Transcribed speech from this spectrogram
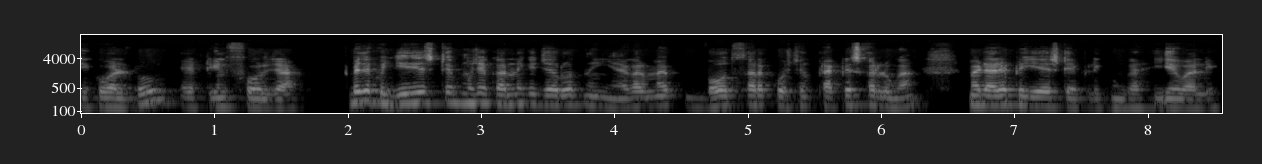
equal to eighteen four जा। भाई देखो, ये स्टेप मुझे करने की ज़रूरत नहीं है। अगर मैं बहुत सारा क्वेश्चन प्रैक्टिस कर लूँगा, मैं डायरेक्ट ये स्टेप लिखूँगा, ये वाली।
